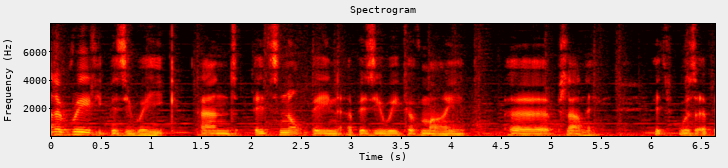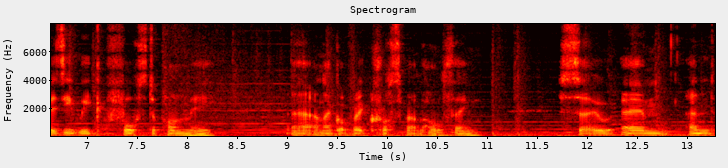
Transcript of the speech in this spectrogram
Had a really busy week, and it's not been a busy week of my uh, planning. It was a busy week forced upon me, uh, and I got very cross about the whole thing. So, um, and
